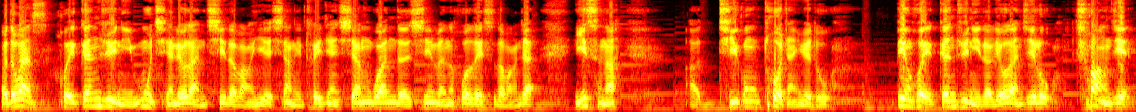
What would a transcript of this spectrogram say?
Advance 会根据你目前浏览器的网页向你推荐相关的新闻或类似的网站，以此呢，啊，提供拓展阅读，并会根据你的浏览记录创建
